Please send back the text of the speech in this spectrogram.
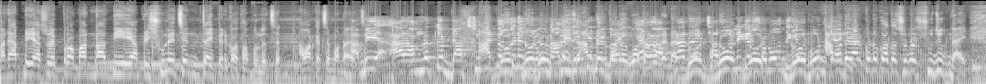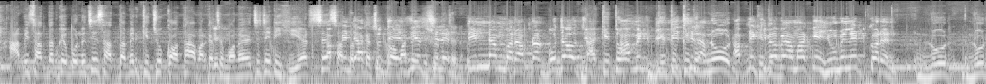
মানে আপনি আসলে প্রমাণ না দিয়ে আপনি শুনেছেন টাইপের কথা বলেছেন। আমার কাছে মনে হয়। আমি আর আমরা তো ডাকসু নির্বাচনে না। আমাদের আর কোনো কথা শোনার সুযোগ নাই। আমি সাদ্দামকে বলেছি সাদ্দামের কিছু কথা আমার কাছে মনে হয়েছে যে এটি হিয়ারসে সাদ্দামের কাছে প্রমাণ ছিলেন শুনেছেন তিন নাম্বার আপনার বোঝা উচিত। কিন্তু- আমি কিন্তু- কিন্তু নূর, আপনি কীভাবে আমাকে হিউমিলেট করেন? নূর নূর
